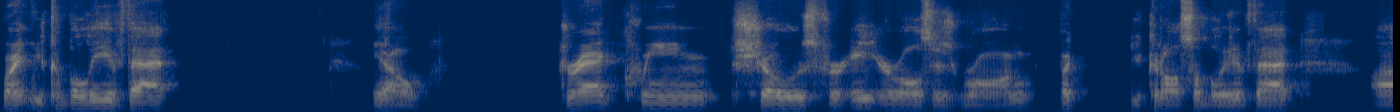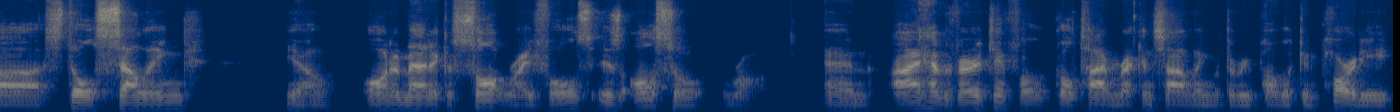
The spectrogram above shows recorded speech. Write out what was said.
Right? You could believe that, you know, drag queen shows for eight-year-olds is wrong, but you could also believe that uh, still selling, you know, automatic assault rifles is also wrong. And I have a very difficult time reconciling with the Republican Party,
